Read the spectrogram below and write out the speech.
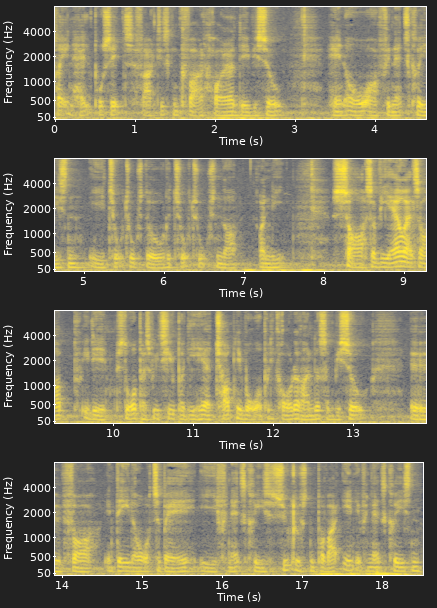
3,5 procent, faktisk en kvart højere end det, vi så hen over finanskrisen i 2008-2009. Så, så vi er jo altså op i det store perspektiv på de her topniveauer på de korte renter, som vi så øh, for en del år tilbage i finanskrisecyklusen på vej ind i finanskrisen.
